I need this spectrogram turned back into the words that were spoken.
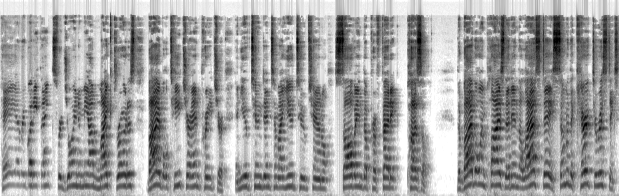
Hey, everybody, thanks for joining me. I'm Mike Drotos, Bible teacher and preacher, and you've tuned into my YouTube channel, Solving the Prophetic Puzzle. The Bible implies that in the last days, some of the characteristics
